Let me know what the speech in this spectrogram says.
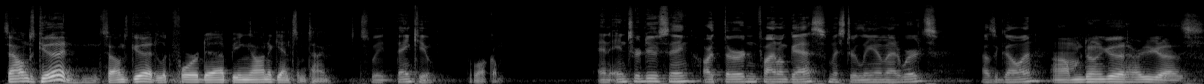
Sounds good. Sounds good. Look forward to being on again sometime. Sweet. Thank you. You're welcome. And introducing our third and final guest, Mr. Liam Edwards. How's it going? I'm doing good. How are you guys?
